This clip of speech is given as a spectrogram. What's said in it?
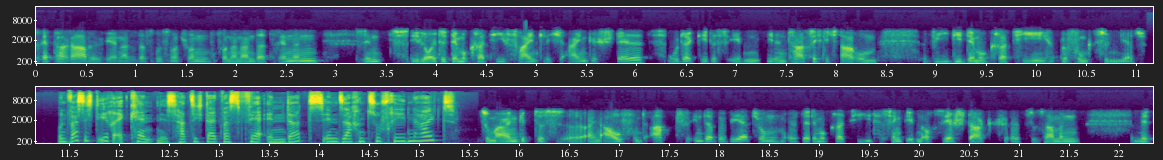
reparabel wären. Also das muss man schon voneinander trennen. Sind die Leute demokratiefeindlich eingestellt oder geht es eben ihnen tatsächlich darum, wie die Demokratie funktioniert? Und was ist Ihre Erkenntnis? Hat sich da etwas verändert in Sachen Zufriedenheit? Zum einen gibt es äh, ein Auf und Ab in der Bewertung äh, der Demokratie. Das hängt eben auch sehr stark äh, zusammen mit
